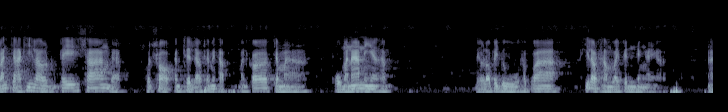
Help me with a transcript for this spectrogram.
หลังจากที่เราได้สร้างแบบทดสอบกันเสร็จแล้วใช่ไหมครับ มันก็จะมาโผล่มาหน้านี้ครับ เดี๋ยวเราไปดูครับว่าที่เราทำไว้เป็นยังไงครับ อ่า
